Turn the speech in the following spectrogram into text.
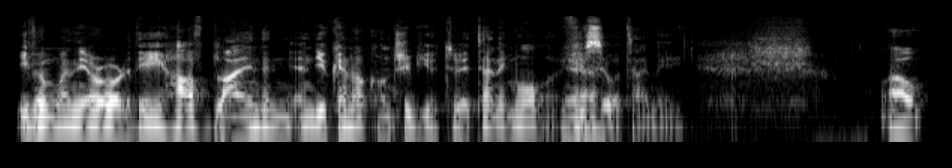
even when you're already half blind and, and you cannot contribute to it anymore, if Yeah. you see what I mean. Well,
